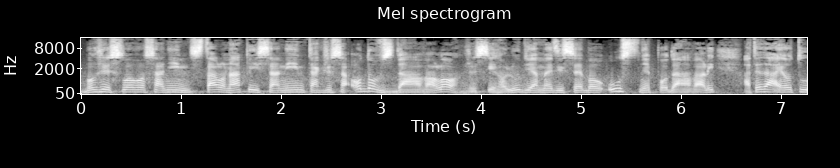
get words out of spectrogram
Božie slovo sa ním stalo napísaným, takže sa odovzdávalo, že si ho ľudia medzi sebou ústne podávali a teda aj o tú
